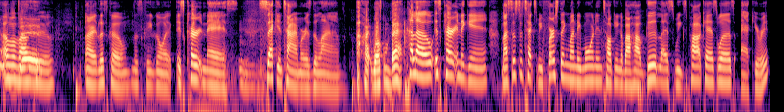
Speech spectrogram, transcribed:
I'm about Dead. to. All right, let's go. Let's keep going. It's curtain ass. Mm. Second timer is the line. All right, welcome back. Hello, it's Curtin again. My sister texted me first thing Monday morning talking about how good last week's podcast was, accurate,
